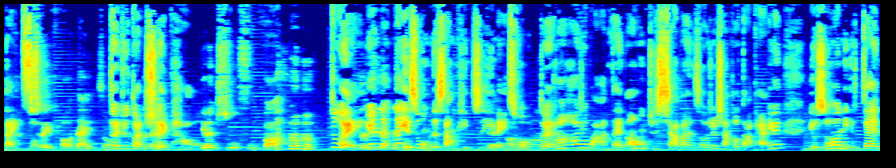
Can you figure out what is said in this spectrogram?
带走，睡袍带走，对，就短睡袍也很舒服吧？对，因为那那也是我们的商品之一，没错。对，然后他就把它带走，然后我们就是下班的时候就想说打开，因为有时候你在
